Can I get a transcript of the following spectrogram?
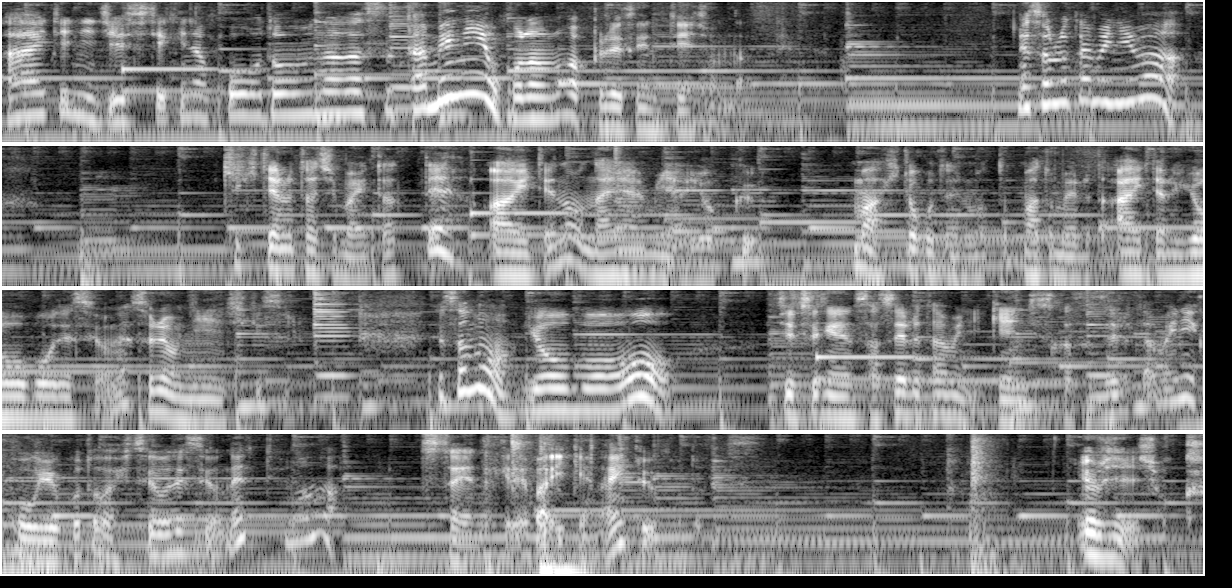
相手に自主的な行動を促すために行うのがプレゼンテーションなんででそのためには聞き手の立場に立って相手の悩みや欲まあ一言でまとめると相手の要望ですよね。それを認識する。でその要望を実現させるために現実化させるためにこういうことが必要ですよねっていうのは伝えなければいけないということです。よろしいでしょうか？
